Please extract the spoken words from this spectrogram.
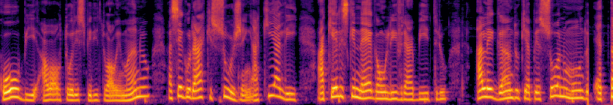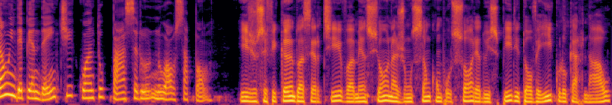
coube ao autor espiritual Emmanuel assegurar que surgem aqui e ali aqueles que negam o livre-arbítrio, alegando que a pessoa no mundo é tão independente quanto o pássaro no alçapão. E justificando a assertiva, menciona a junção compulsória do espírito ao veículo carnal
